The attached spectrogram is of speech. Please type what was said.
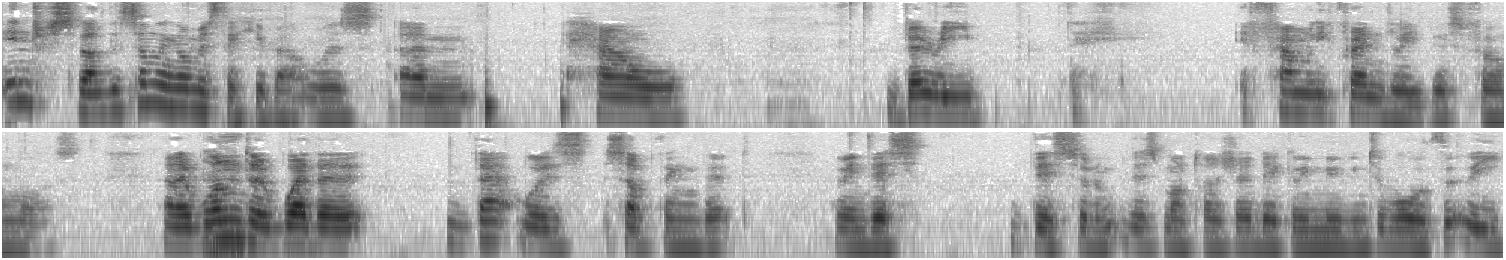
interested about this. Something I was thinking about was um, how very family friendly this film was, and I wonder whether that was something that I mean this this sort of this montage idea can be moving towards that the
